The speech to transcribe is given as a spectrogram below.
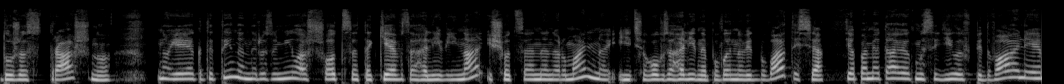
дуже страшно. Ну я як дитина не розуміла, що це таке взагалі війна, і що це ненормально, і цього взагалі не повинно відбуватися. Я пам'ятаю, як ми сиділи в підвалі.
